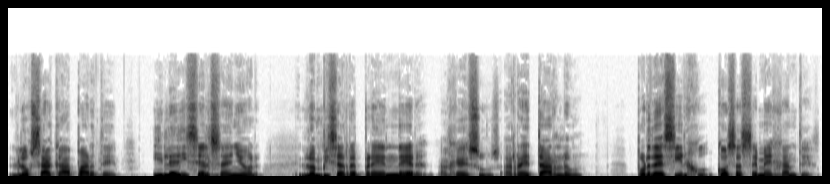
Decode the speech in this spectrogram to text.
lo saca aparte y le dice al Señor, lo empieza a reprender a Jesús, a retarlo, por decir cosas semejantes.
